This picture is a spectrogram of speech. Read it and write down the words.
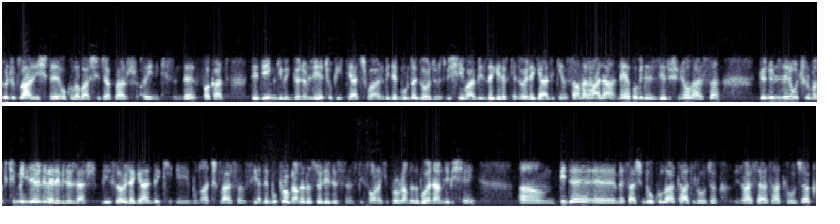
çocuklar işte okula başlayacaklar ayın ikisinde. Fakat dediğim gibi gönüllüye çok ihtiyaç var. Bir de burada gördüğümüz bir şey var. Biz de gelirken öyle geldik. İnsanlar hala ne yapabiliriz diye düşünüyorlarsa gönüllüleri uçurmak için millerini verebilirler. Biz öyle geldik. E, bunu açıklarsanız ya da bu programda da söyleyebilirsiniz. Bir sonraki programda da bu önemli bir şey. Bir de e, mesela şimdi okullar tatil olacak, üniversiteler tatil olacak.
